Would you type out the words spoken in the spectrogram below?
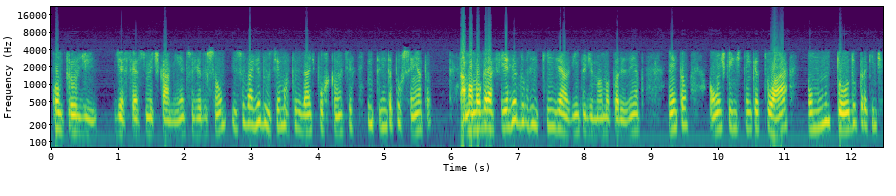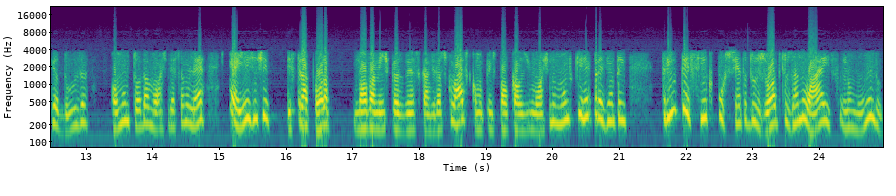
controle de de excesso de medicamentos, redução, isso vai reduzir a mortalidade por câncer em 30%. A mamografia reduz em 15 a 20 de mama, por exemplo. Né? Então, onde que a gente tem que atuar como um todo para que a gente reduza como um todo a morte dessa mulher. E aí a gente extrapola novamente para as doenças cardiovasculares como principal causa de morte no mundo, que representam 35% dos óbitos anuais no mundo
